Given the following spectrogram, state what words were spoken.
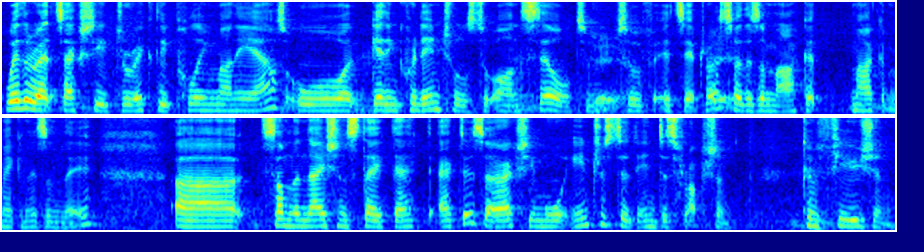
whether it's actually directly pulling money out or mm. getting credentials to on mm. sell to, Yeah. to etc. So there's a market market mechanism there. Uh, some of the nation state act- actors are actually more interested in disruption, mm. confusion,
